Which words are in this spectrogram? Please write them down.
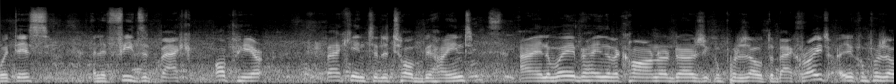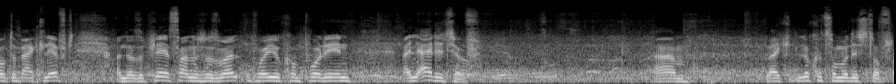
with this and it feeds it back up here back into the tub behind and way behind in the corner there's you can put it out the back right or you can put it out the back left and there's a place on it as well where you can put in an additive um, like look at some of this stuff like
